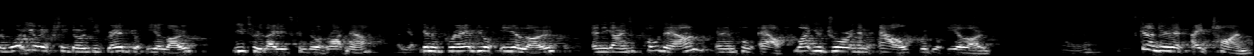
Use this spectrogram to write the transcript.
So what you actually do is you grab your earlobe. You two ladies can do it right now. You're going to grab your earlobe and you're going to pull down and then pull out, like you're drawing an L with your earlobe. It's going to do that eight times.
